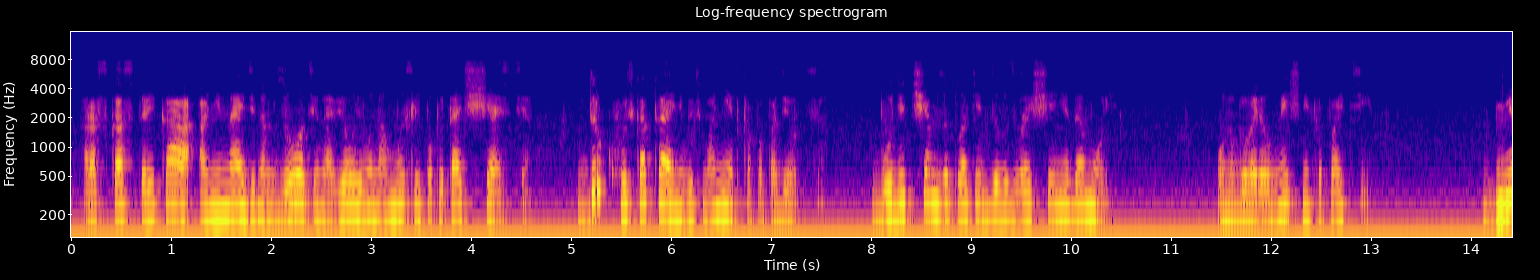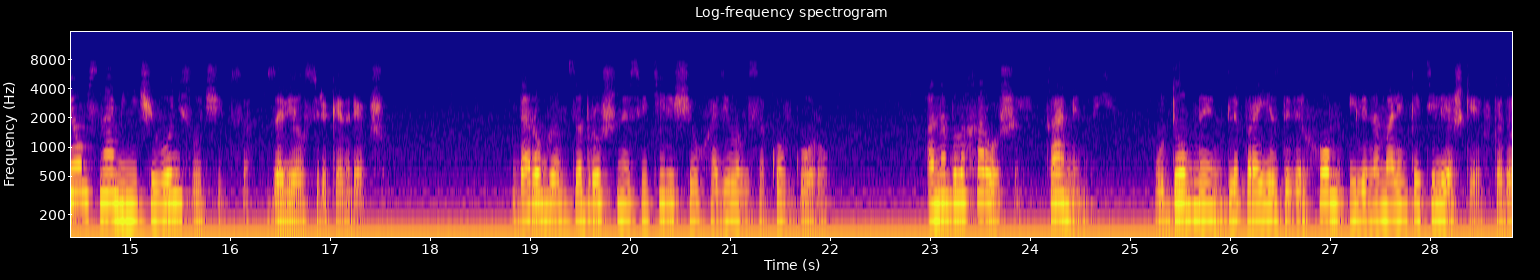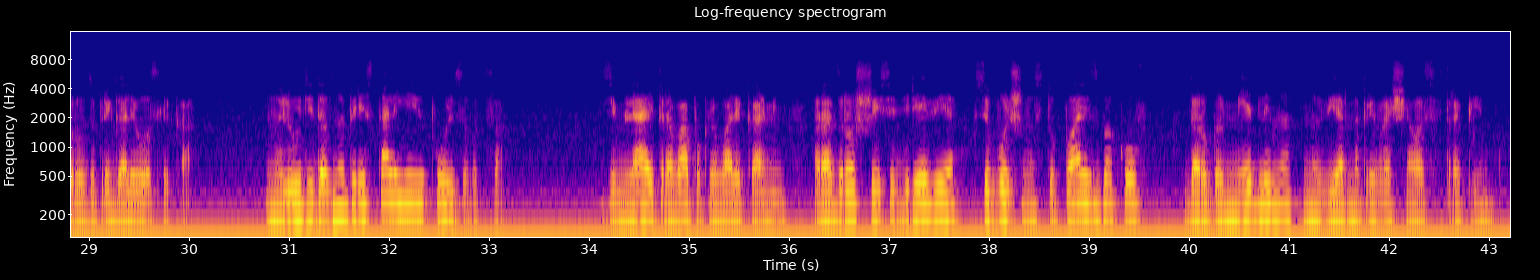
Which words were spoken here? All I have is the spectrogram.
Рассказ старика о ненайденном золоте навел его на мысль попытать счастье. Вдруг хоть какая-нибудь монетка попадется – будет чем заплатить за возвращение домой. Он уговорил мечника пойти. «Днем с нами ничего не случится», — заверил Сюрикен Рекшу. Дорога в заброшенное святилище уходила высоко в гору. Она была хорошей, каменной, удобной для проезда верхом или на маленькой тележке, в которую запрягали ослика. Но люди давно перестали ею пользоваться — Земля и трава покрывали камень, разросшиеся деревья все больше наступали с боков, дорога медленно, но верно превращалась в тропинку.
